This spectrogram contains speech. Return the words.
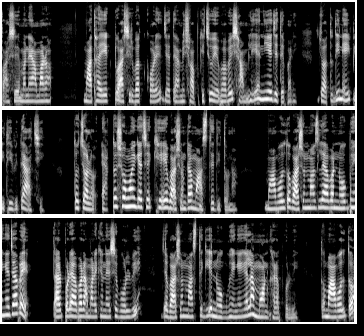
পাশে মানে আমার মাথায় একটু আশীর্বাদ করে, যাতে আমি সব কিছু এভাবেই সামলিয়ে নিয়ে যেতে পারি, যতদিন এই পৃথিবীতে আছি। তো চলো, একটা সময় গেছে, খেয়ে বাসনটা মাজতে দিত না। মা বলতো, বাসন মাজলে আবার নখ ভেঙে যাবে? তারপরে আবার আমার এখানে এসে বলবি যে, বাসন মাজতে গিয়ে নখ ভেঙে গেলাম, মন খারাপ করবি। তো মা বলতো,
